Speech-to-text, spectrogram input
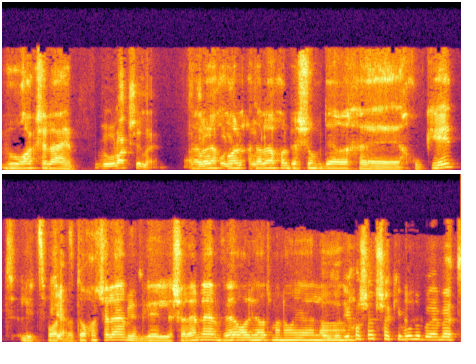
והוא רק שלהם. והוא רק שלהם אתה, לא, לא יכול, אתה לא יכול בשום דרך אה, חוקית לצפות כן. בתוכן שלהם בדיוק. מבלי לשלם להם ואו להיות מנוי ל... אז אני חושב שהכיוון הוא באמת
